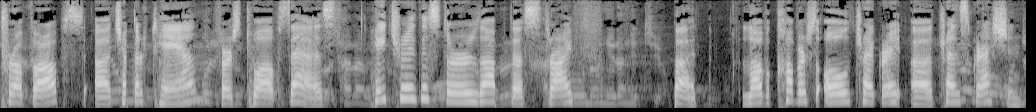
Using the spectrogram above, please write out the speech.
Proverbs uh, chapter 10, verse 12 says, Hatred stirs up the strife, but love covers all tra- uh, transgression.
